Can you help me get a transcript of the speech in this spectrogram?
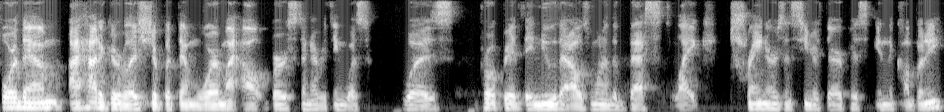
for them i had a good relationship with them where my outburst and everything was was appropriate they knew that i was one of the best like trainers and senior therapists in the company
